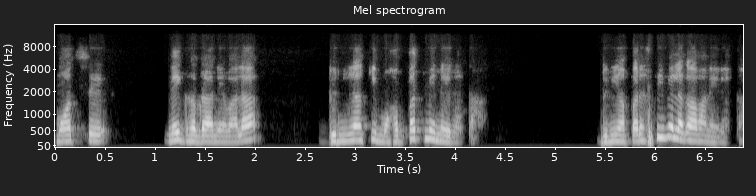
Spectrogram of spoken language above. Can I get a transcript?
موت سے نہیں گھبرانے والا دنیا کی محبت میں نہیں رہتا، دنیا پرستی میں لگاوا نہیں رہتا۔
